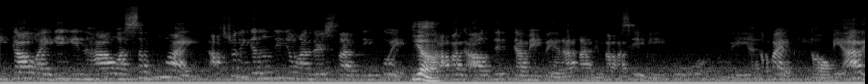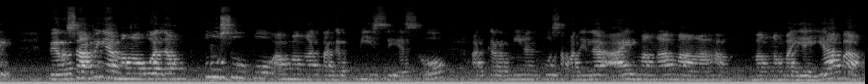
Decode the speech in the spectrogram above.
ikaw ay giginhawa sa buhay. Actually, ganun din yung understanding ko eh. Yeah. Kapag outlet ka, may pera ka, di ba? Kasi may, may ano pa, ikaw may ari. Pero sabi niya, mga walang puso po ang mga taga PCSO at karamihan po sa kanila ay mga mga mga mayayabang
